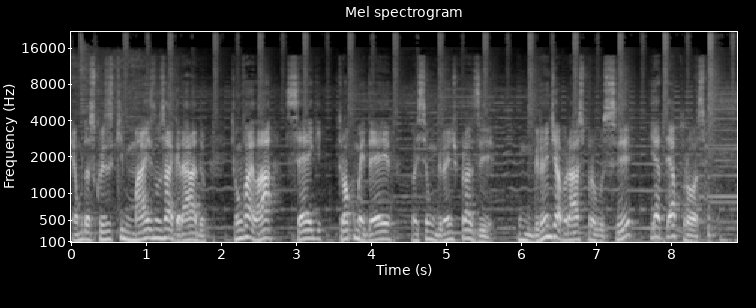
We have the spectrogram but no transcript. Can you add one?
É uma das coisas que mais nos agradam. Então vai lá, segue, troca uma ideia, vai ser um grande prazer. Um grande abraço para você e até a próxima.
